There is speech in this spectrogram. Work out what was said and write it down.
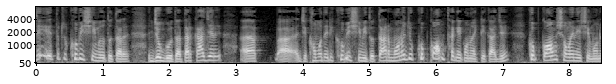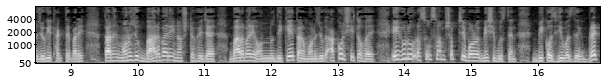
যে এটা খুবই সীমিত তার যোগ্যতা, তার কাজের যে ক্ষমতা এটি খুবই সীমিত, তার মনোযোগ খুব কম থাকে কোনো একটি কাজে। খুব কম সময় নিয়ে সে মনোযোগী থাকতে পারে। তার মনোযোগ বারবারই নষ্ট হয়ে যায়, বারবারই অন্যদিকে তার মনোযোগ আকর্ষিত হয়। এগুলো রাসুল ইসলাম সবচেয়ে বড় বেশি বুঝতেন। Because he was the great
